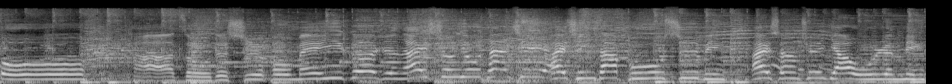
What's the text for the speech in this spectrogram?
哦。走的时候，每一个人唉声又叹气。爱情它不是病，爱上却要人命。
